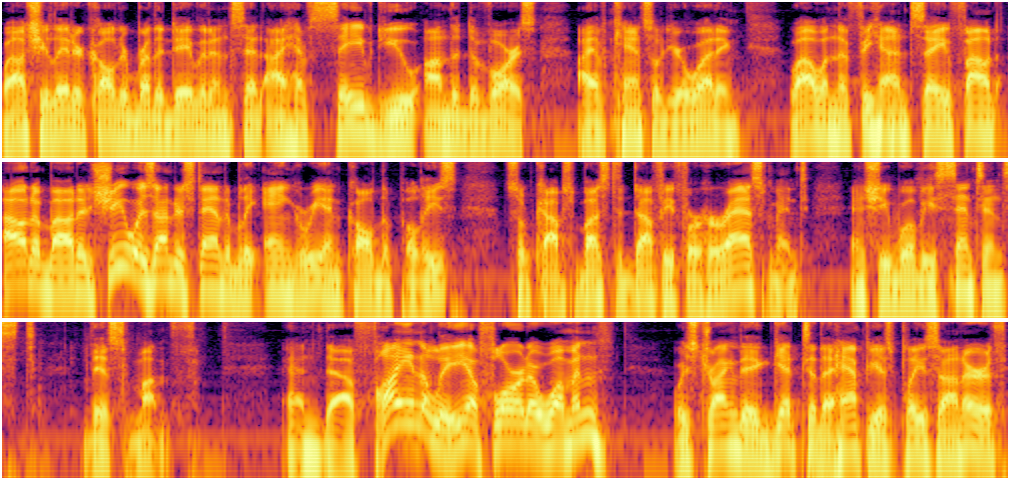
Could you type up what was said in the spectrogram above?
Well, she later called her brother David and said, I have saved you on the divorce. I have canceled your wedding. Well, when the fiancee found out about it, she was understandably angry and called the police. So cops busted Duffy for harassment, and she will be sentenced this month. And uh, finally, a Florida woman was trying to get to the happiest place on earth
